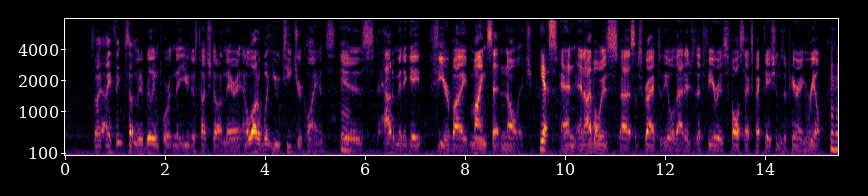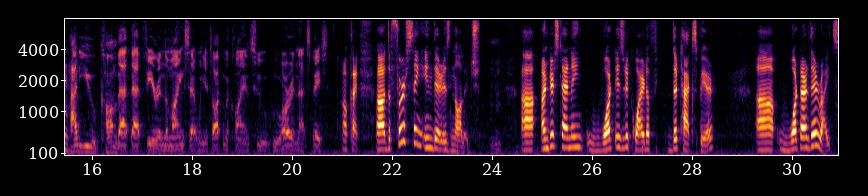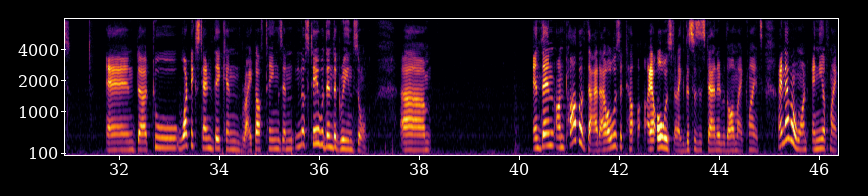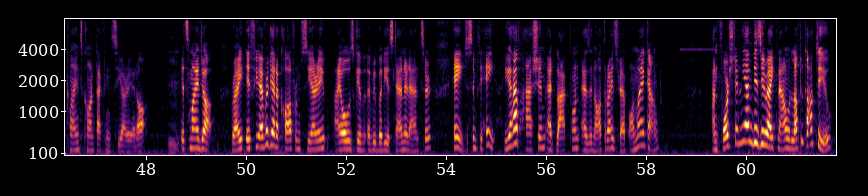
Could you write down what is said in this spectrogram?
So I, I think something really important that you just touched on there, and a lot of what you teach your clients is how to mitigate fear by mindset and knowledge. Yes. And and I've always uh, subscribed to the old adage that fear is false expectations appearing real. How do you combat that fear and the mindset when you're talking with clients who who are in that space? Okay. Uh, the first thing in there is knowledge. Uh, understanding what is required of the taxpayer, uh, what are their rights, and uh, to what extent they can write off things and you know stay within the green zone. Um, and then on top of that, I always tell, I always like this is a standard with all my clients. I never want any of my clients contacting CRA at all. It's my job, right? If you ever get a call from CRA, I always give everybody a standard answer. Hey, just simply, hey, you have Hashim at Blackthorn as an authorized rep on my account. Unfortunately, I'm busy right now. Would love to talk to you.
